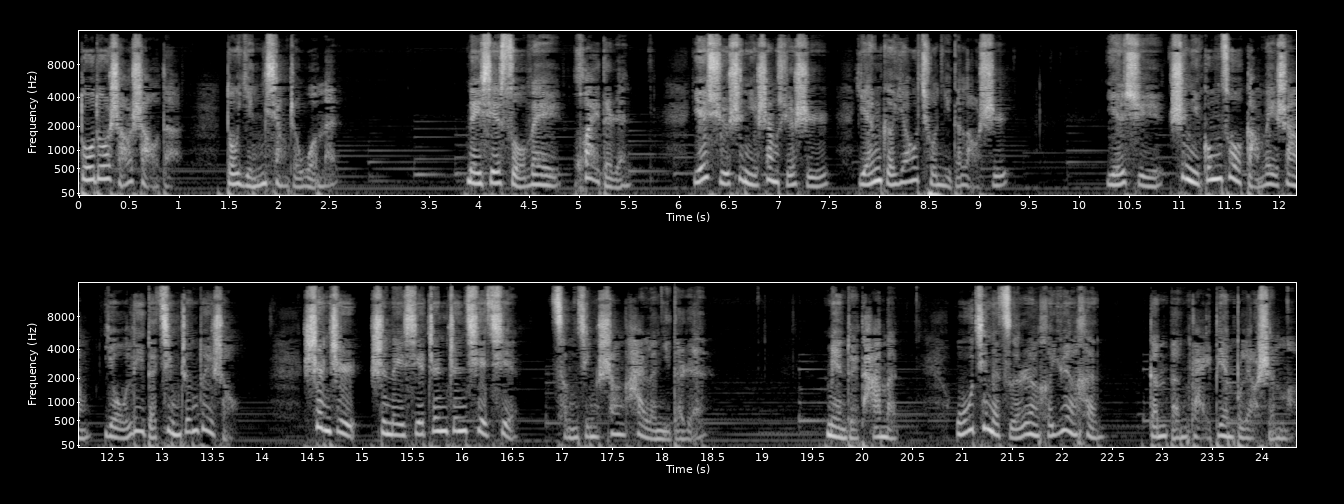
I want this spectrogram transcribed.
多多少少的。都影响着我们。那些所谓坏的人，也许是你上学时严格要求你的老师，也许是你工作岗位上有力的竞争对手，甚至是那些真真切切曾经伤害了你的人。面对他们，无尽的责任和怨恨根本改变不了什么，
